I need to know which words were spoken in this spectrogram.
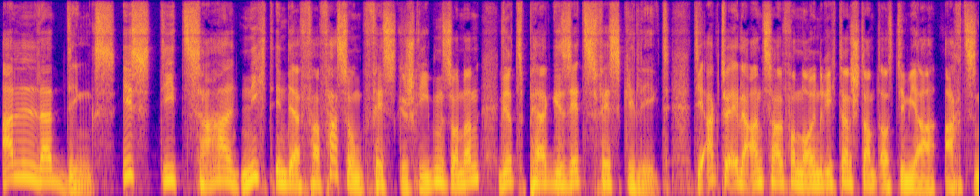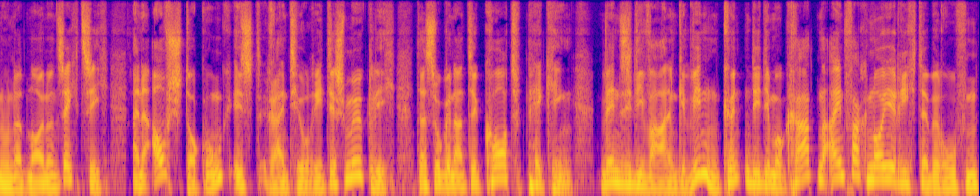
Allerdings ist die Zahl nicht in der Verfassung festgeschrieben, sondern wird per Gesetz festgelegt. Die aktuelle Anzahl von neun Richtern stammt aus dem Jahr 1869. Eine Aufstockung ist rein theoretisch möglich. Das sogenannte Court Packing. Wenn sie die Wahlen gewinnen, könnten die Demokraten einfach neue Richter berufen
